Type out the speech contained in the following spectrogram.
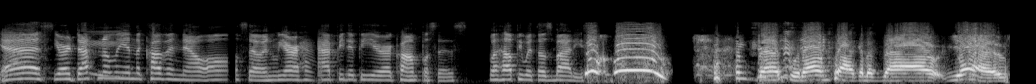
Yes, you're definitely in the coven now, also, and we are happy to be your accomplices. We'll help you with those bodies. That's what I'm talking about. Yes.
